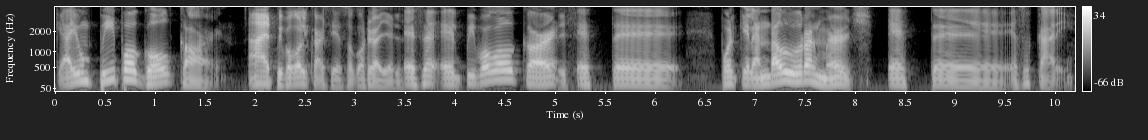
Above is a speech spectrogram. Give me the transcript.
que hay un People Gold Card. Ah, el Pipo Gold Car, sí, eso corrió ayer. Ese, el People Gold Card, Sí, sí. este, porque le han dado duro al merch. Este, eso es cari.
